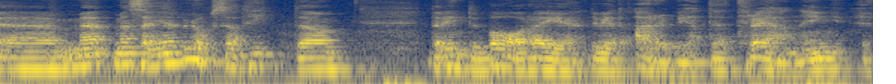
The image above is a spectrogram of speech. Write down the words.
Eh, men, men sen gäller det också att hitta där det inte bara är du vet, arbete, träning, eh,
